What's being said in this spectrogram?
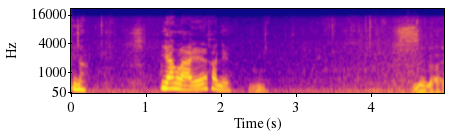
นี่นะ ย่างหลายเลยค่ะเนี่ยได้หลาย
